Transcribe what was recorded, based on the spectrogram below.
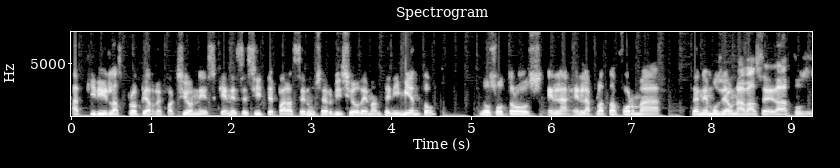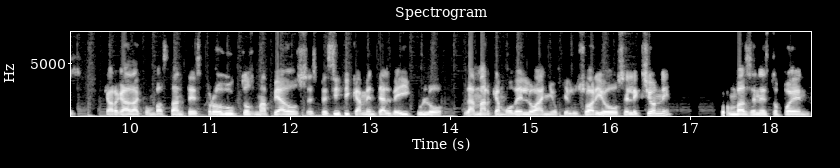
adquirir las propias refacciones que necesite para hacer un servicio de mantenimiento. Nosotros en la, en la plataforma tenemos ya una base de datos cargada con bastantes productos mapeados específicamente al vehículo, la marca, modelo, año que el usuario seleccione. Con base en esto pueden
